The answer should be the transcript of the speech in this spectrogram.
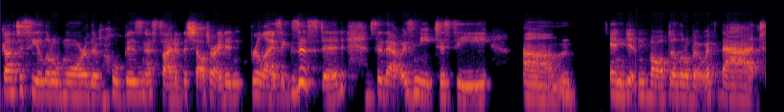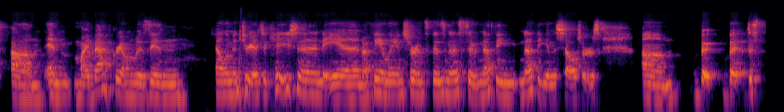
got to see a little more. There's a whole business side of the shelter I didn't realize existed. So that was neat to see. Um, and get involved a little bit with that. Um, and my background was in elementary education and a family insurance business, so nothing nothing in the shelters. Um, but but just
